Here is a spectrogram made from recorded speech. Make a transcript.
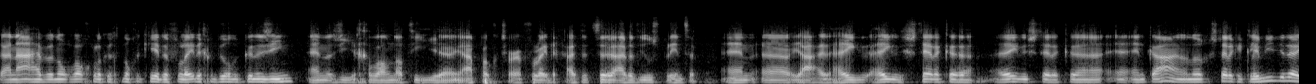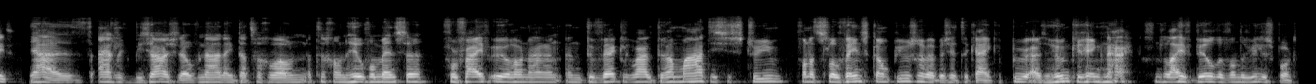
Daarna hebben we nog wel gelukkig nog een keer de volledige beelden kunnen zien. En dan zie je gewoon dat hij ja, pokerchar volledig uit het, uit het wiel sprinten. En ja, een hele, hele sterke, hele sterke NK. En een sterke klim die hij deed. Ja, het is eigenlijk bizar als je erover nadenkt dat we gewoon, dat er gewoon heel veel mensen voor 5 euro naar een, een werkelijk waar dramatische stream van het Sloveens kampioenschap hebben zitten kijken. Puur uit hunkering naar live beelden van de wielersport.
